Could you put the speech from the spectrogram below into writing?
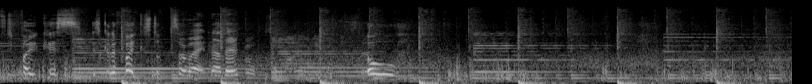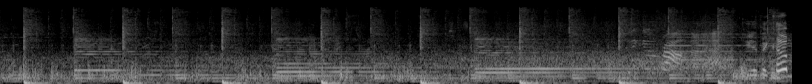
chance to focus. It's going to focus. To, it's all right now. There. Oh. Here they come.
